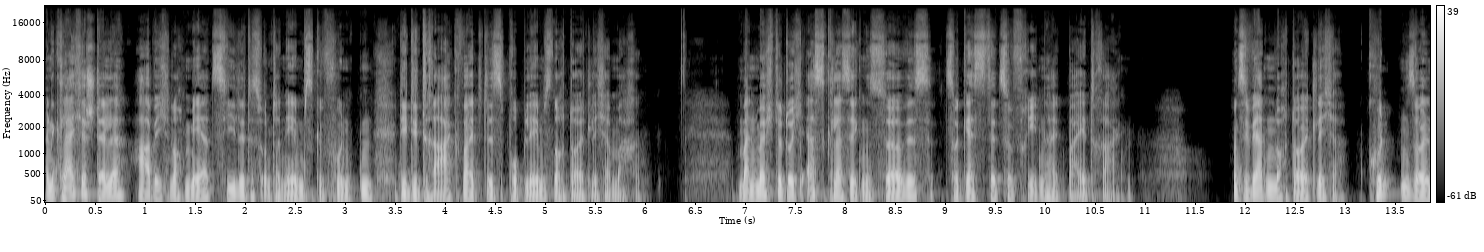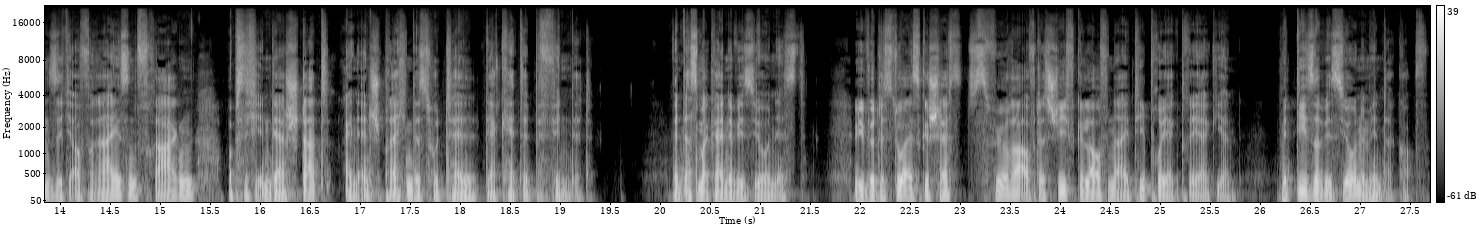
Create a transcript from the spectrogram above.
An gleicher Stelle habe ich noch mehr Ziele des Unternehmens gefunden, die die Tragweite des Problems noch deutlicher machen. Man möchte durch erstklassigen Service zur Gästezufriedenheit beitragen. Und sie werden noch deutlicher. Kunden sollen sich auf Reisen fragen, ob sich in der Stadt ein entsprechendes Hotel der Kette befindet. Wenn das mal keine Vision ist. Wie würdest du als Geschäftsführer auf das schiefgelaufene IT-Projekt reagieren? Mit dieser Vision im Hinterkopf.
